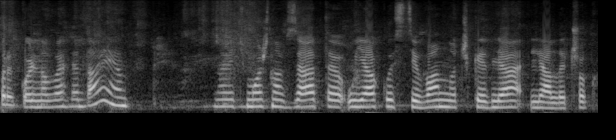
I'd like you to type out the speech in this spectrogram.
Прикольно виглядає. Навіть можна взяти у якості ванночки для лялечок.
